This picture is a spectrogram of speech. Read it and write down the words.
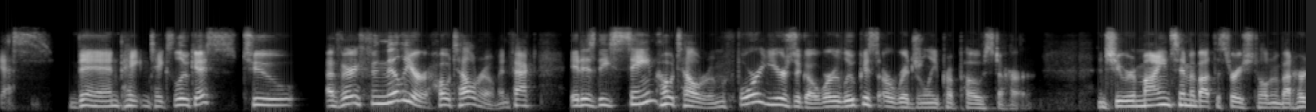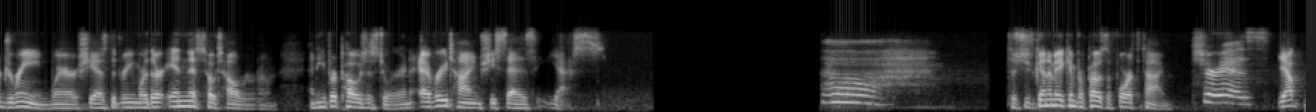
Yes. Then Peyton takes Lucas to a very familiar hotel room. In fact, it is the same hotel room four years ago where Lucas originally proposed to her. And she reminds him about the story she told him about her dream, where she has the dream where they're in this hotel room and he proposes to her. And every time she says yes. Oh, So she's gonna make him propose a fourth time. sure is. Yep.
